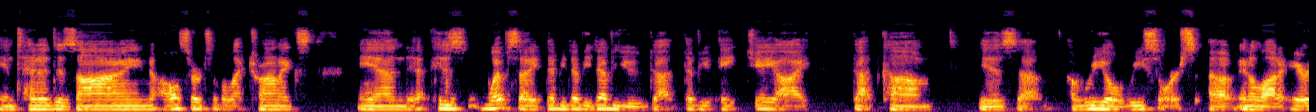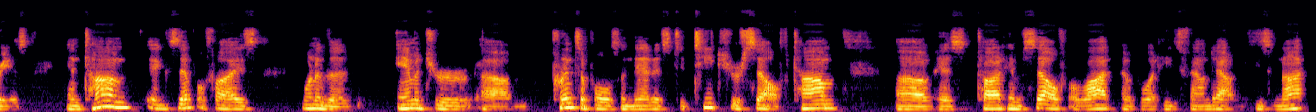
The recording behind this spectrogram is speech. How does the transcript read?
antenna design, all sorts of electronics. And his website, www.w8ji.com, is uh, a real resource uh, in a lot of areas. And Tom exemplifies one of the amateur um, principles, and that is to teach yourself. Tom uh, has taught himself a lot of what he's found out. He's not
